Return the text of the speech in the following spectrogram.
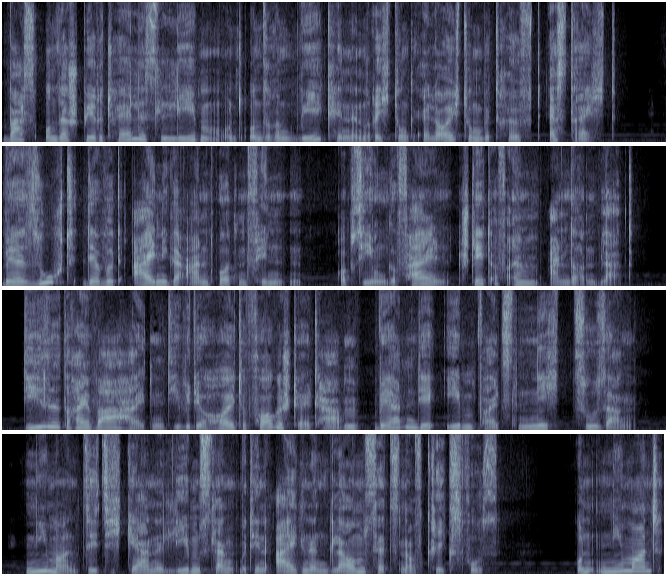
Was unser spirituelles Leben und unseren Weg hin in Richtung Erleuchtung betrifft, erst recht. Wer sucht, der wird einige Antworten finden. Ob sie ihm gefallen, steht auf einem anderen Blatt. Diese drei Wahrheiten, die wir dir heute vorgestellt haben, werden dir ebenfalls nicht zusagen. Niemand sieht sich gerne lebenslang mit den eigenen Glaubenssätzen auf Kriegsfuß. Und niemand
